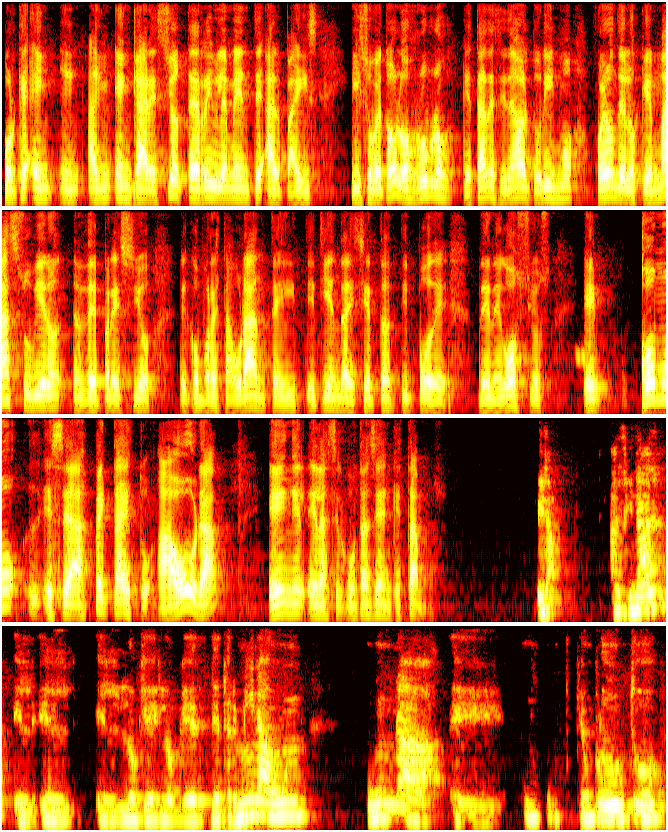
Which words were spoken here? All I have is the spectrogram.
porque en, en, encareció terriblemente al país. Y sobre todo los rubros que están destinados al turismo fueron de los que más subieron de precio, eh, como restaurantes y, tiendas y cierto tipo de, negocios. Eh, ¿Cómo se aspecta esto ahora en, las circunstancias en que estamos? Mira, al final lo, que, lo que determina un, una, eh, un, que un producto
